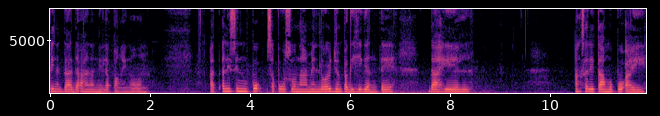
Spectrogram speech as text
pinagdadaanan nila, Panginoon. At alisin mo po sa puso namin, Lord, yung paghihigante dahil ang salita mo po ay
